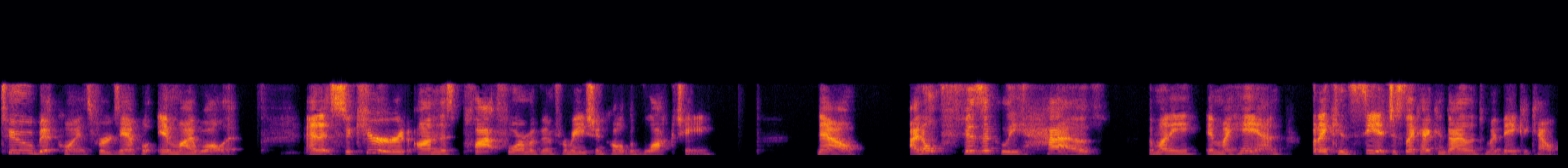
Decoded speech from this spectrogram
two Bitcoins, for example, in my wallet. And it's secured on this platform of information called the blockchain. Now, I don't physically have the money in my hand, but I can see it just like I can dial into my bank account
